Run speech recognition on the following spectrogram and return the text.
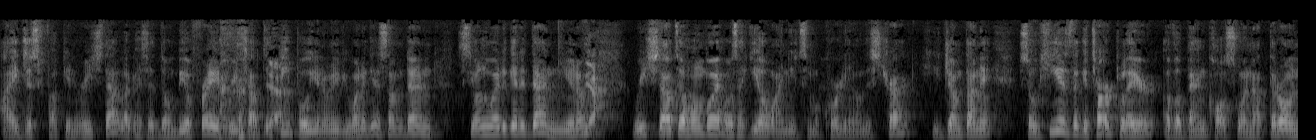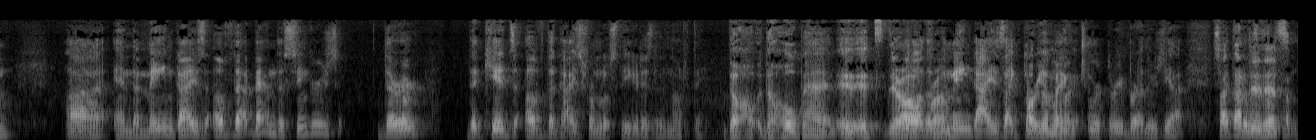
I just fucking reached out. Like I said, don't be afraid. Reach out to Yeah. people. You know, if you want to get something done, it's the only way to get it done. You know. Yeah. Reached out to homeboy. I was like, yo, I need some accordion on this track. He jumped on it. So he is the guitar player of a band called Suenatron, Mm-hmm. uh, and the main guys of that band, the singers, they're. Oh. The kids of the guys from Los Tigres del Norte. The whole, the whole band. It, it's they're Well, all the, from the main guys, like Oh, three the of them, or two or three brothers. Yeah. So I thought it was Dude, that's fucking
